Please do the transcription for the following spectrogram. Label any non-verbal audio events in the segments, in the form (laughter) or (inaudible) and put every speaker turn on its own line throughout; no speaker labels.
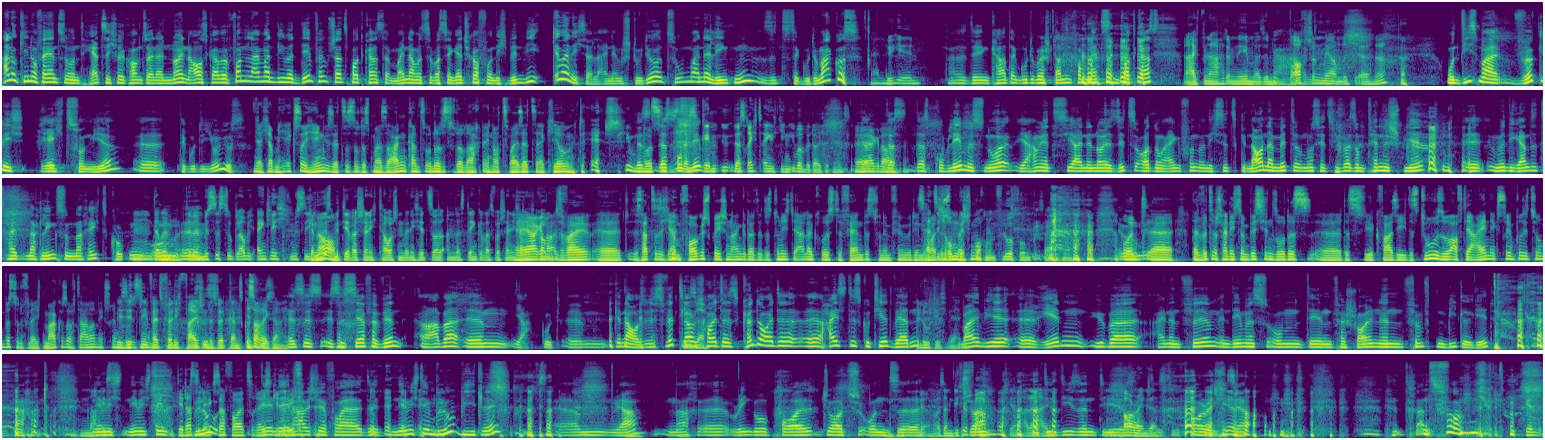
Hallo Kinofans und herzlich willkommen zu einer neuen Ausgabe von Leinwandliebe, dem Filmstarts-Podcast. Mein Name ist Sebastian Getschkoff und ich bin wie immer nicht alleine im Studio. Zu meiner Linken sitzt der gute Markus.
Hallöchen.
Hat den Kater gut überstanden vom letzten (laughs) Podcast.
ah, ich bin hart im Nehmen, also ja, braucht schon mehr, um mich, äh, ne?
Und diesmal wirklich rechts von mir äh, der gute Julius.
Ja, ich habe mich extra hier hingesetzt, dass du das mal sagen kannst, ohne dass du danach gleich noch zwei Sätze Erklärung (laughs) schieben
das,
musst.
Das, das, Problem, das, gegen, das rechts eigentlich gegenüber bedeutet.
Ja, ja, genau.
Das, das, Problem ist nur, wir haben jetzt hier eine neue Sitzordnung eingefunden und ich sitze genau in der Mitte und muss jetzt wie bei so einem Tennisspiel (laughs) äh, immer die ganze Zeit nach links und nach rechts gucken.
Mhm, dabei, um, äh, dabei müsstest du, glaube ich, eigentlich müsste
genau.
Julius mit dir wahrscheinlich tauschen, wenn ich jetzt so anders denke, was wahrscheinlich
Ja, ja, genau.
Kommt.
Also weil äh, das hatte sich ja im (laughs) Vorgespräch schon angedeutet, dass du nicht der allergrößte Fan bist von dem Film, über den
das
wir
heute
sprechen.
hat sich rumgesprochen im Flurfunk. Mal. (laughs)
und äh, dann wird es wahrscheinlich so ein bisschen so, dass, äh, dass wir quasi, dass du so auf der einen Extremposition bist und vielleicht Markus auf der anderen Extremposition.
Wir sitzen jedenfalls völlig falsch und das wird ganz
gut. Ist auch egal.
Es ist, es ist sehr verwirrend, aber ähm, ja, gut. Ähm, genau, es wird, glaube ich, heute, es könnte heute äh, heiß diskutiert werden.
Blutig werden.
Weil wir äh, reden über einen Film, in dem es um den verschollenen fünften Beatle geht. (laughs) (laughs)
nice.
nämlich, nämlich den.
Den hast
Blue,
du extra vorher zurechtgelegt.
Den, den habe ich mir vorher, (laughs) den, nämlich den Blue Beetle. ähm, ja, nach äh, Ringo, Paul, George und. Äh,
ja, was haben die für
John,
Farben? Die, haben alle
die, die sind die,
die Power Rangers.
Die, die Power Rangers, genau. ja. Transformiert.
